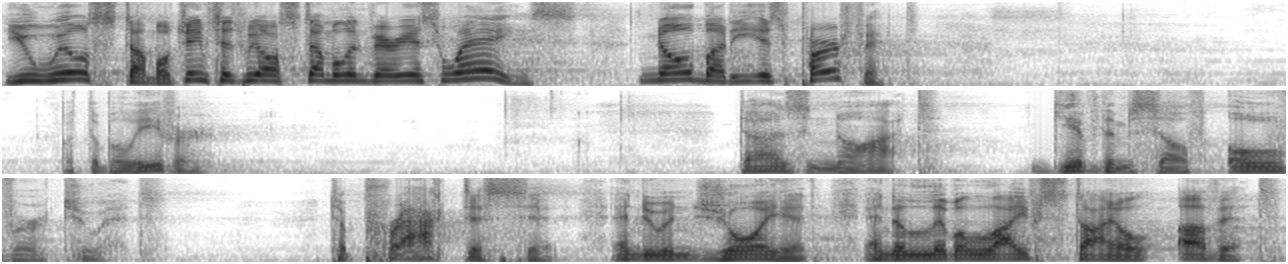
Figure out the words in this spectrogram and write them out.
You will stumble. James says we all stumble in various ways. Nobody is perfect. But the believer does not give themselves over to it, to practice it, and to enjoy it, and to live a lifestyle of it.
